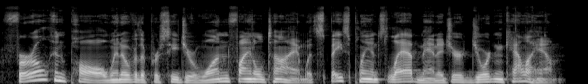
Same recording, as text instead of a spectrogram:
Ferl and Paul went over the procedure one final time with Spaceplant's lab manager, Jordan Callahan.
